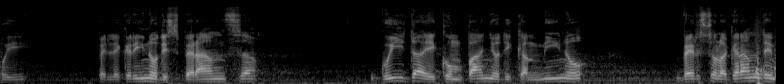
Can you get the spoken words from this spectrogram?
Poi, pellegrino di speranza, guida e compagno di cammino verso la grande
